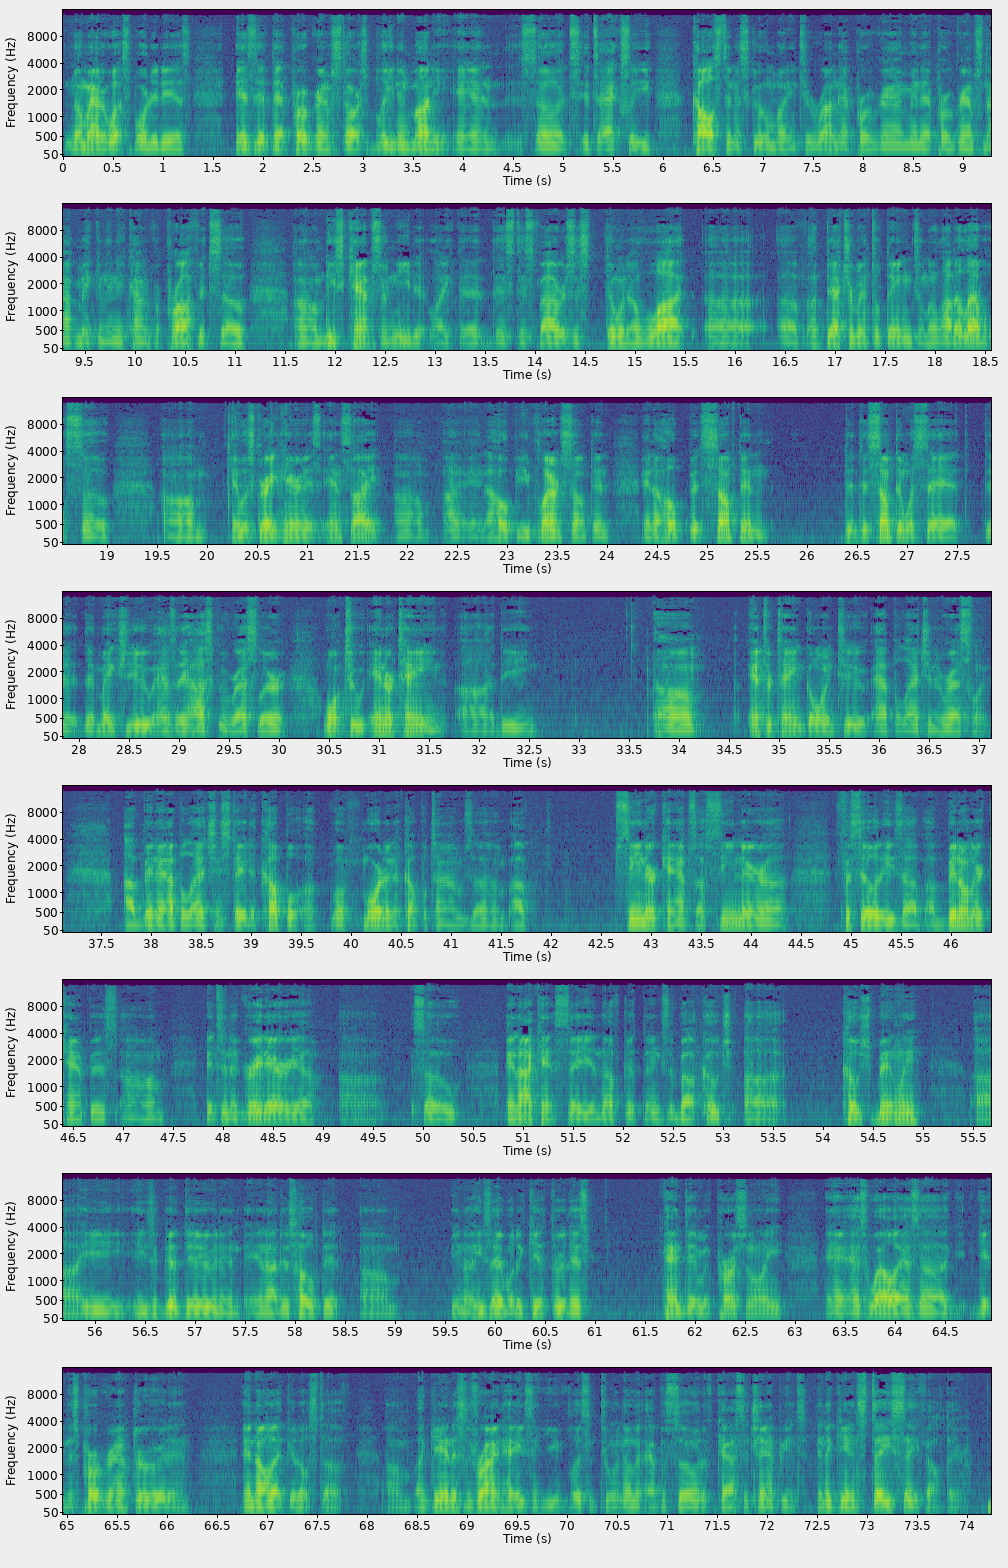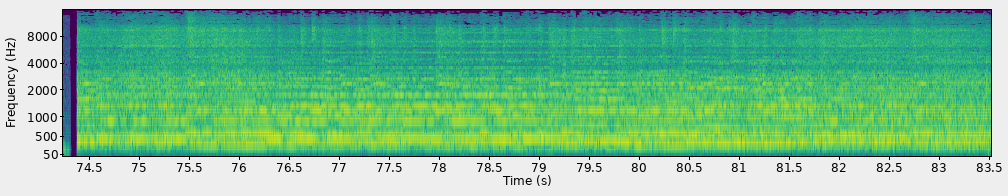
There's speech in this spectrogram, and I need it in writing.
no matter what sport it is, is if that program starts bleeding money, and so it's it's actually costing the school money to run that program, and that program's not making any kind of a profit. So um, these camps are needed. Like the, this this virus is doing a lot uh, of, of, detrimental things on a lot of levels. So um, it was great hearing this insight, um, I, and I hope you've learned something. And I hope it's something that, that something was said that, that makes you, as a high school wrestler, want to entertain uh, the um, entertain going to Appalachian and wrestling. I've been to Appalachian State a couple, uh, well, more than a couple times. Um, I've seen their camps. I've seen their uh, facilities. I've, I've, been on their campus. Um, it's in a great area. Uh, so, and I can't say enough good things about Coach uh, Coach Bentley. Uh, he he's a good dude, and, and I just hope that um, you know he's able to get through this pandemic personally, and as well as uh, getting this program through it and and all that good old stuff. Um, again, this is Ryan Hayes, and you've listened to another episode of Cast of Champions. And again, stay safe out there.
